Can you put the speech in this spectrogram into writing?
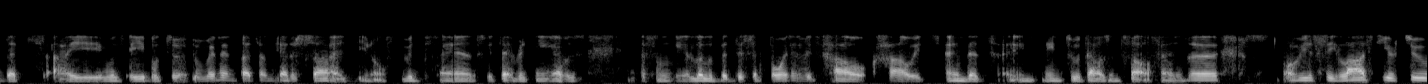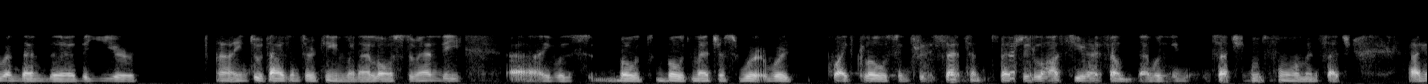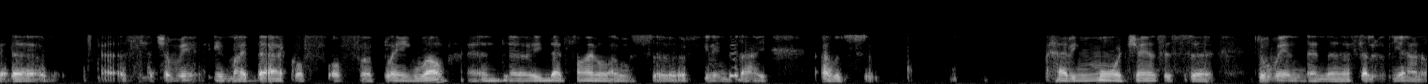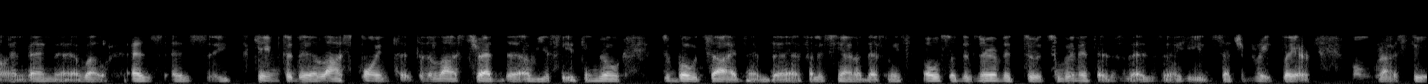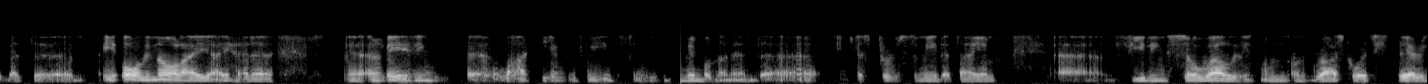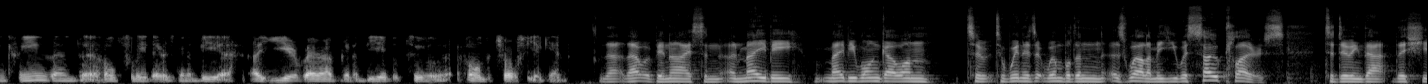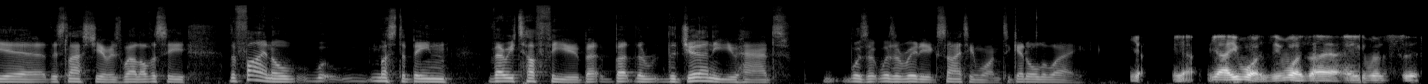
that I was able to, win it, but on the other side, you know, with fans, with everything, I was definitely a little bit disappointed with how how it ended in in 2012, and uh, obviously last year too, and then the the year uh, in 2013 when I lost to Andy. Uh, it was both both matches were were quite close in three sets, and especially last year I felt I was in such good form and such. I had a, such a wind in my back of of uh, playing well, and uh, in that final I was uh, feeling that I I was having more chances uh, to win than uh, Feliciano, and then uh, well as as it came to the last point, to the last thread, uh, obviously it can go to both sides, and uh, Feliciano definitely also deserved it to to win it as as uh, he's such a great player on grass too. But uh, all in all, I I had a, a amazing uh, last year in Queens, Wimbledon, and uh, it just proved so well on, on grass courts there in Queens, and uh, hopefully there's going to be a, a year where I'm going to be able to hold the trophy again. That that would be nice, and, and maybe maybe one go on to, to win it at Wimbledon as well. I mean, you were so close to doing that this year, this last year as well. Obviously, the final w- must have been very tough for you, but but the the journey you had was a, was a really exciting one to get all the way. Yeah. It was. It was. I, I was. Uh,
